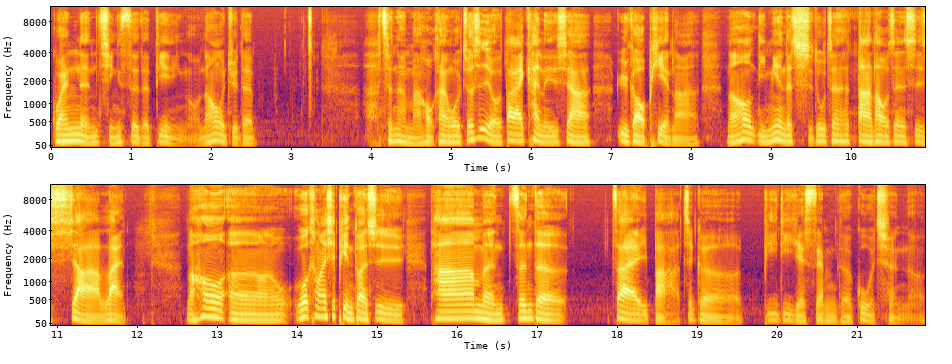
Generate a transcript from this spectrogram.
官能情色的电影哦。然后我觉得 真的蛮好看，我就是有大概看了一下预告片啊，然后里面的尺度真的是大到真的是吓烂。然后，呃，我有看到一些片段，是他们真的在把这个 BDSM 的过程呢，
